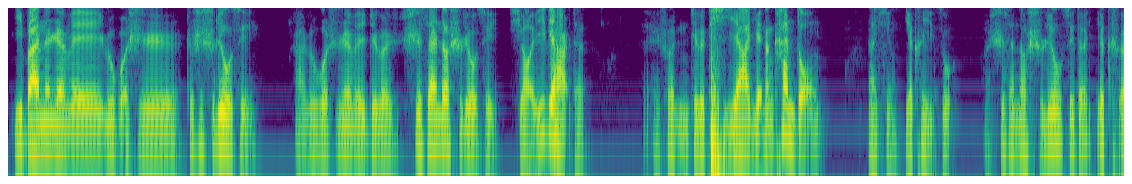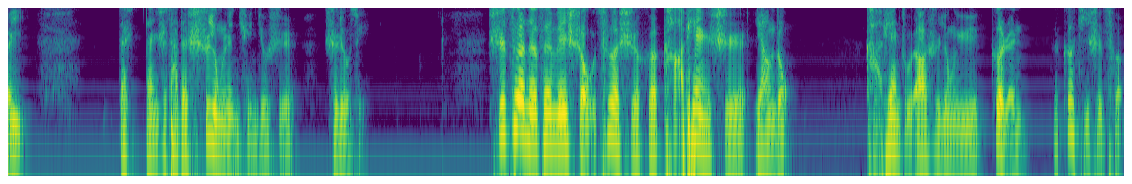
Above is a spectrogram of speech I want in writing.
一般的认为，如果是这是十六岁啊，如果是认为这个十三到十六岁小一点的，哎，说你这个题呀也能看懂，那行也可以做啊，十三到十六岁的也可以。但但是它的适用人群就是十六岁。实测呢分为手测试和卡片式两种，卡片主要是用于个人个体实测，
